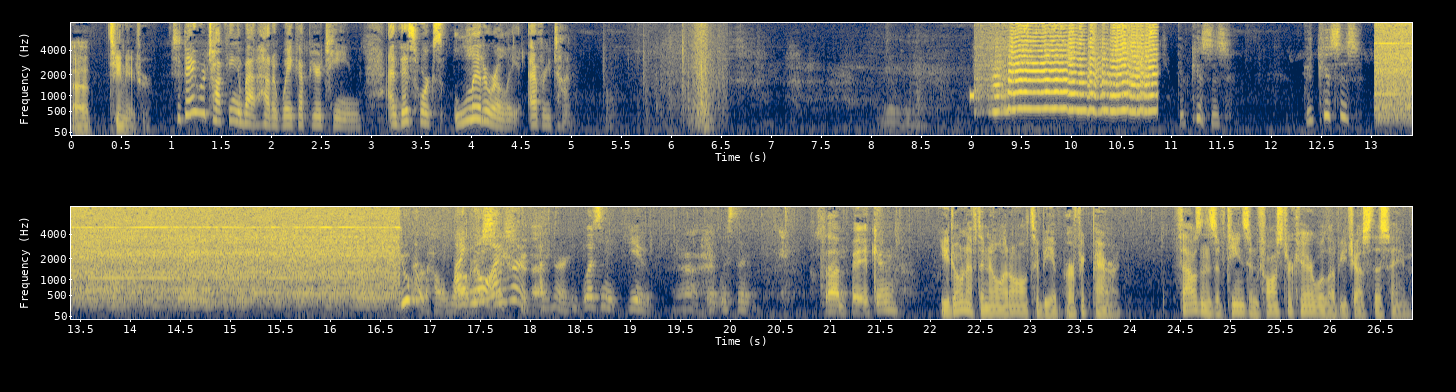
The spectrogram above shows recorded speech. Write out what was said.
a teenager. Today we're talking about how to wake up your teen, and this works literally every time. Good kisses. Good kisses. You heard how loud I know, I heard. I heard. It wasn't you. Yeah. It was the. Is that bacon? You don't have to know it all to be a perfect parent. Thousands of teens in foster care will love you just the same.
